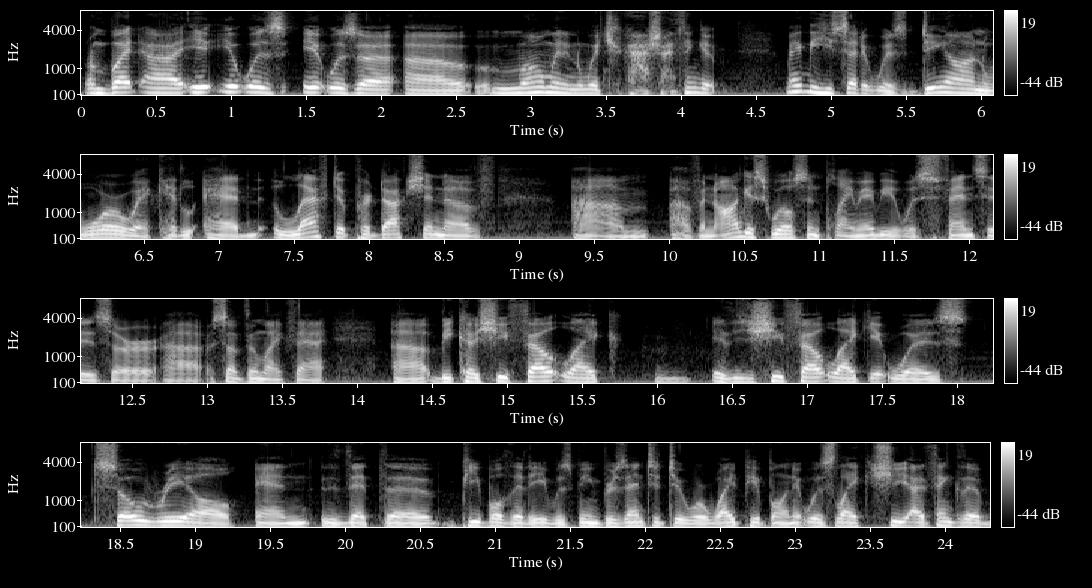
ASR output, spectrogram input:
but uh, it, it, was it was a, a, moment in which, gosh, I think it maybe he said it was Dionne Warwick had had left a production of um, of an August Wilson play. Maybe it was Fences or uh, something like that uh, because she felt like she felt like it was so real and that the people that it was being presented to were white people and it was like she I think the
